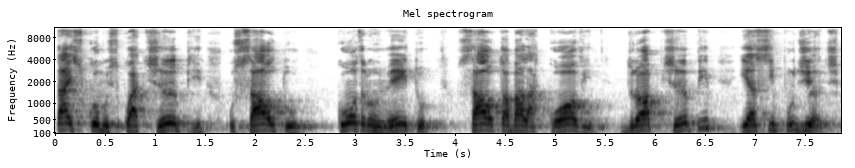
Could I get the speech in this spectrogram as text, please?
tais como o squat jump, o salto contra movimento, salto a Balakov, drop jump e assim por diante.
